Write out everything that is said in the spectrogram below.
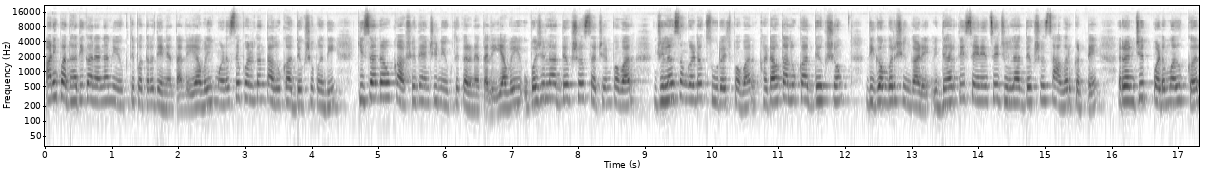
आणि पदाधिकाऱ्यांना नियुक्तीपत्र देण्यात आले. यावेळी मनसे फलटण तालुका अध्यक्षपदी किसनराव काशेद यांची नियुक्ती करण्यात आली. यावेळी उपजिल्हाध्यक्ष सचिन पवार जिल्हा संघटक सूरज पवार खटाव तालुका अध्यक्ष दिगंबर शिंगाडे विद्यार्थी सेनेचे जिल्हाध्यक्ष सागर कट्टे रणजित पडमलकर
